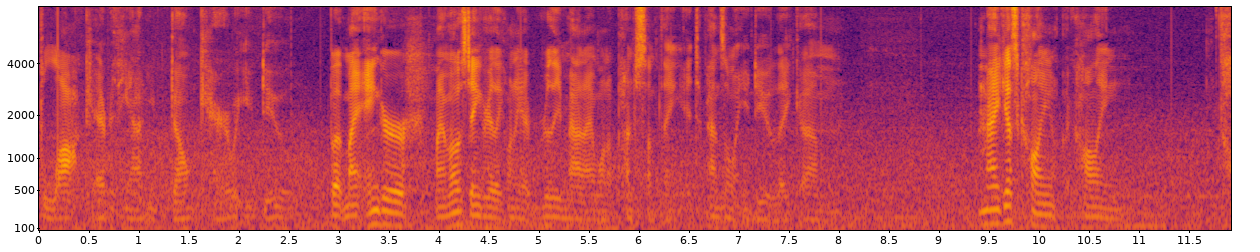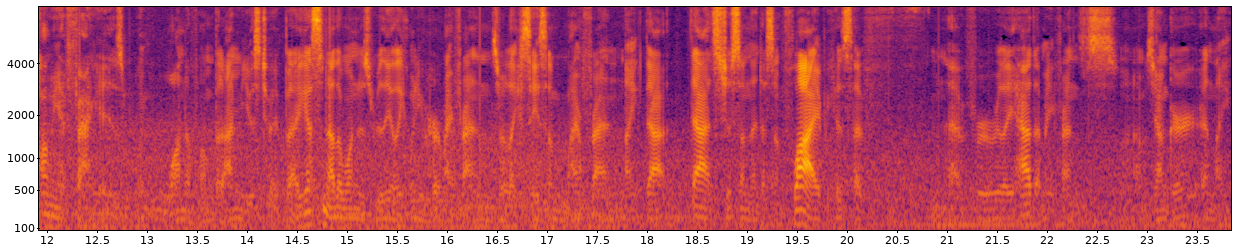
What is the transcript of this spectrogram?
block everything out. You don't care what you do. But my anger, my most angry, like when I get really mad, I want to punch something. It depends on what you do. Like um, and I guess calling calling calling me a faggot is like one of them, but I'm used to it. But I guess another one is really like when you hurt my friends or like say something to my friend like that. That's just something that doesn't fly because I've never really had that many friends when I was younger and like.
